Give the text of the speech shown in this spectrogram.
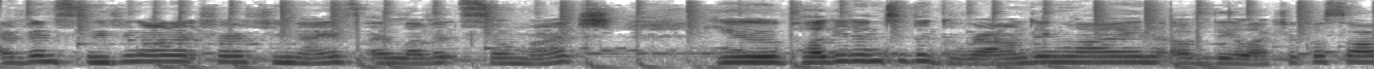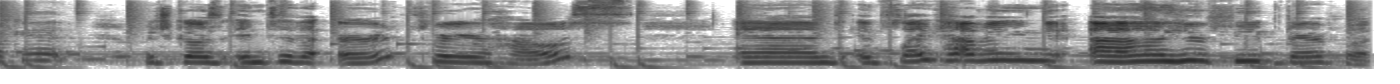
I've been sleeping on it for a few nights. I love it so much. You plug it into the grounding line of the electrical socket, which goes into the earth for your house and it's like having uh, your feet barefoot.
